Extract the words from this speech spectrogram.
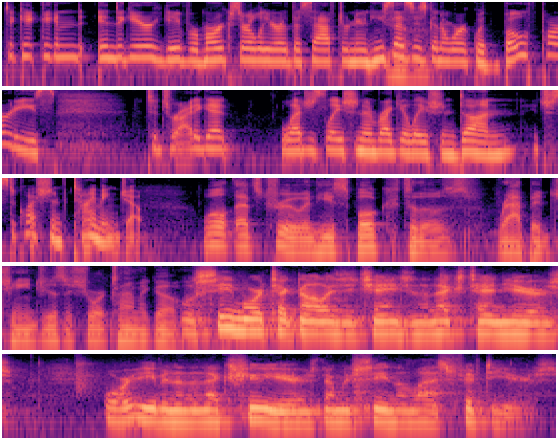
to kick it into gear. He gave remarks earlier this afternoon. He says yeah. he's going to work with both parties to try to get legislation and regulation done. It's just a question of timing, Joe. Well, that's true, and he spoke to those rapid changes a short time ago. We'll see more technology change in the next 10 years, or even in the next few years, than we've seen in the last 50 years.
